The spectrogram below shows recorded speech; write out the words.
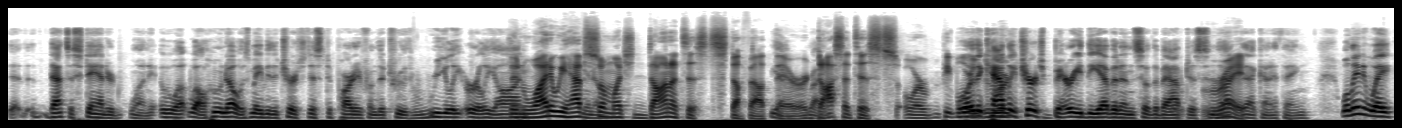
that's a standard one. Well, who knows? Maybe the church just departed from the truth really early on. Then why do we have you know? so much Donatist stuff out there, yeah, or right. Docetists, or people? Or the Catholic Church buried the evidence of the Baptists, and right? That, that, kind of thing. Well, anyway,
